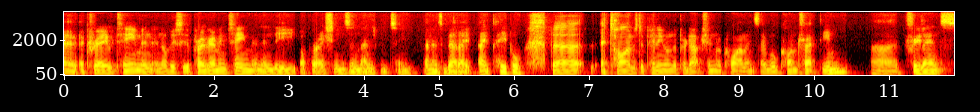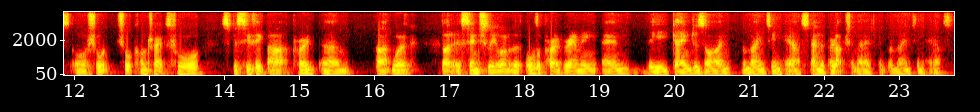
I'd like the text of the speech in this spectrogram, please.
a, a creative team and, and, obviously the programming team, and then the operations and management team, and it's about eight eight people. The, at times, depending on the production requirements, they will contract in uh, freelance or short short contracts for specific art pro, um, artwork. But essentially, a lot of the all the programming and the game design remains in house, and the production management remains in house.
